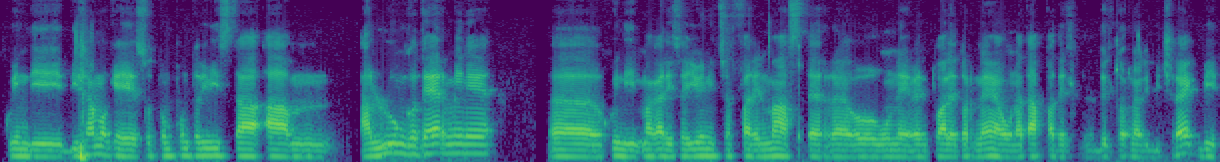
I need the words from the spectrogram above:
Quindi diciamo che sotto un punto di vista a, a lungo termine, eh, quindi magari se io inizio a fare il master o un eventuale torneo, una tappa del, del torneo di beach rugby,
